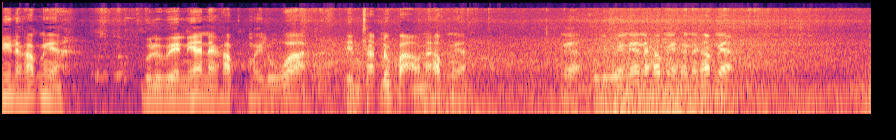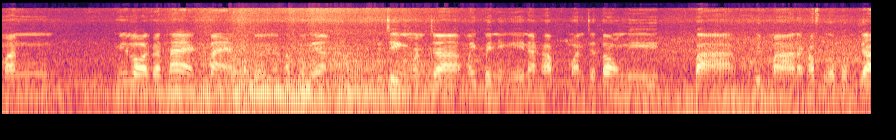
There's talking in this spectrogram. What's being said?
นี่นะครับเนี่ยบริเวณนี้นะครับ ไม่รู้ว่าเห็นชัดหรือเปล่านะครับเนี่ยเนี่ยบริเวณนี้นะครับเนี่ยเห็นนะครับเนี่ยมันมีรอยกระแทกแตกหมดเลยนะครับตรงนี้ที่จริงมันจะไม่เป็นอย่างนี้นะครับ มันจะต้องมีบ่าขึ้นมานะครับเดี๋ยวผมจะ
